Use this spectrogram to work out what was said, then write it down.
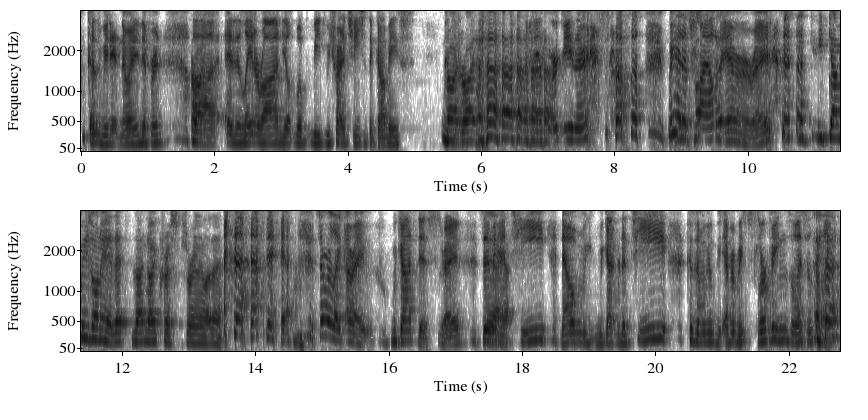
Because we didn't know any different, right. uh, and then later on, you'll we, we try to change the gummies Right, right. it didn't work either. So we had a trial and error, right? Eat gummies on air. That no, no, crisps or anything like that. yeah. So we're like, all right, we got this, right? So then yeah, we had yeah. tea. Now we, we got rid of tea because then we're gonna be everybody's slurping. So it's just like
